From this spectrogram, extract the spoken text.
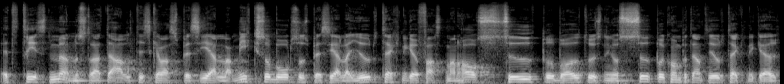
ett trist mönster att det alltid ska vara speciella mixerbord och speciella ljudtekniker fast man har superbra utrustning och superkompetenta ljudtekniker.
